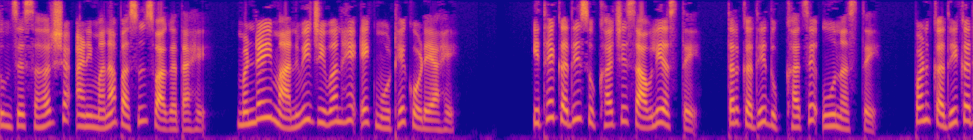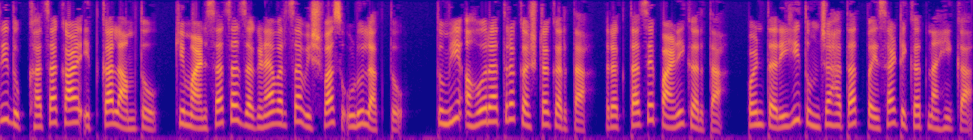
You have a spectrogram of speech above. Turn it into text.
तुमचे सहर्ष आणि मनापासून स्वागत आहे. मंडळी मानवी जीवन हे एक मोठे कोडे आहे. इथे कधी सुखाची सावली असते तर कधी दुःखाचे ऊन असते. पण कधीकधी दुःखाचा काळ इतका लांबतो की माणसाचा जगण्यावरचा विश्वास उडू लागतो. तुम्ही अहोरात्र कष्ट करता रक्ताचे पाणी करता पण तरीही तुमच्या हातात पैसा टिकत नाही का?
